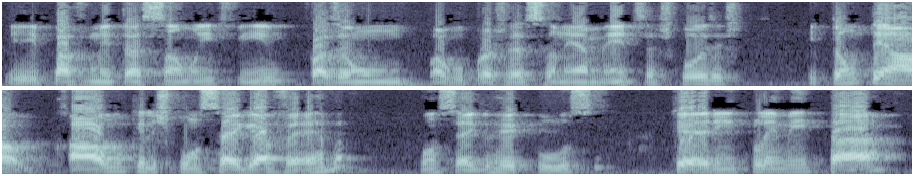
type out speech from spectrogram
e pavimentação, enfim, fazer um, algum projeto de saneamento, essas coisas. Então, tem algo, que eles conseguem a verba, conseguem o recurso, querem implementar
